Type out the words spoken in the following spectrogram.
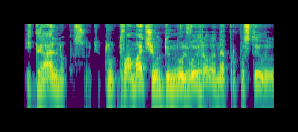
ідеально по суті. Ну, два матчі 1-0 виграли, не пропустили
